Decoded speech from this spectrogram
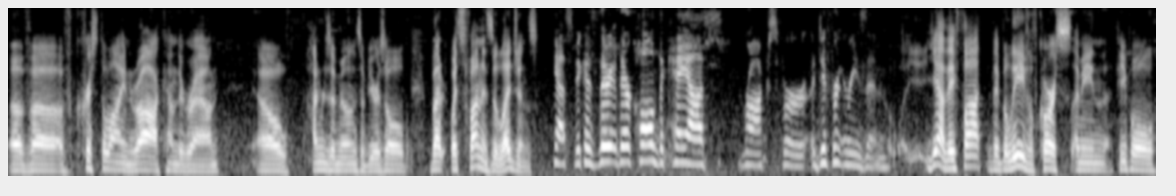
of, uh, of crystalline rock underground. Oh, hundreds of millions of years old. But what's fun is the legends. Yes, because they're, they're called the chaos rocks for a different reason. Yeah, they thought, they believe, of course, I mean, people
